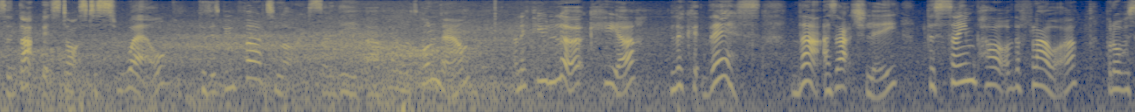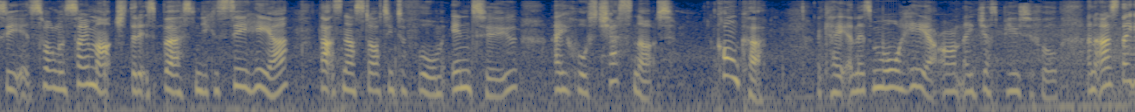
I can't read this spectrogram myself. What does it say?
So that bit starts to swell because it's been fertilised. So the uh, pollen has gone down. And if you look here, look at this. That is actually the same part of the flower, but obviously it's swollen so much that it's burst. And you can see here, that's now starting to form into a horse chestnut conker okay and there's more here aren't they just beautiful? And as they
